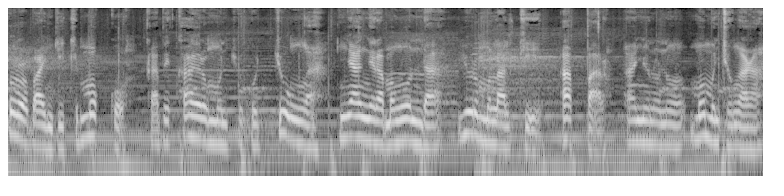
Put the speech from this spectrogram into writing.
kurobanji kimokko kabe kairo muncuko cunga nyangira mangunda yurmulalki appar anyulono momuncungara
